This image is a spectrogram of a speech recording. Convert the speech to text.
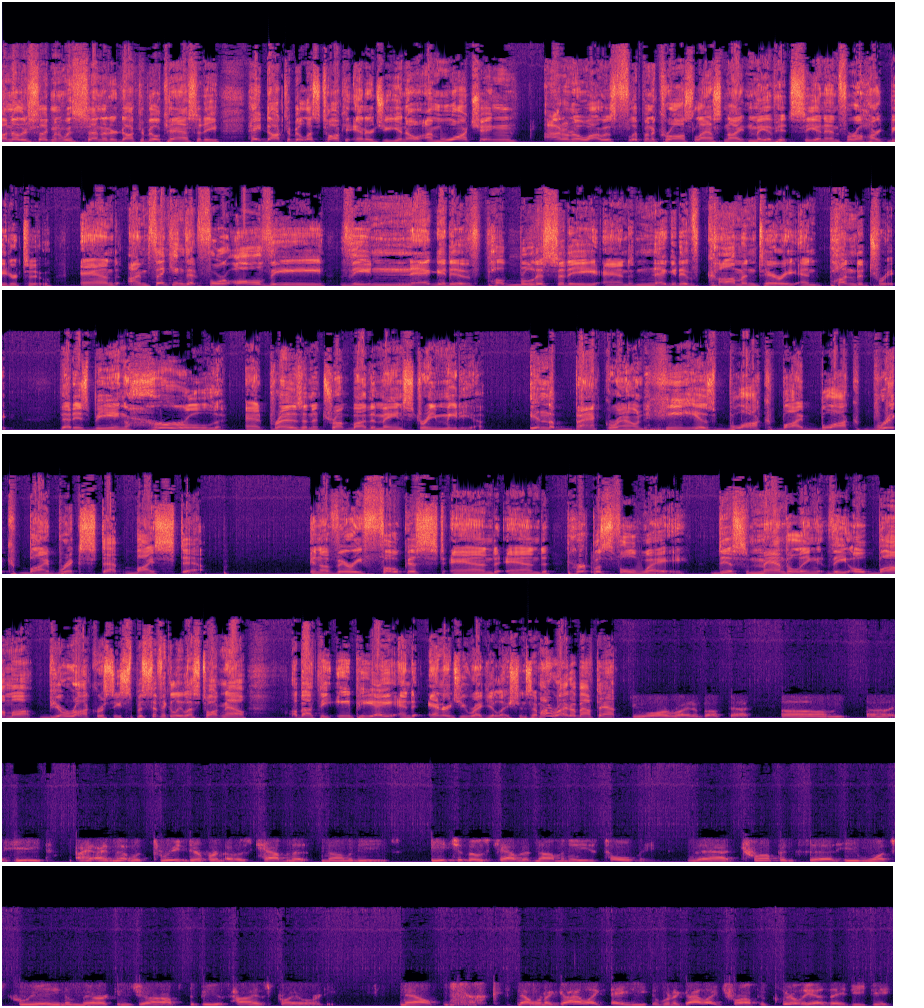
Another segment with Senator Dr. Bill Cassidy. Hey, Dr. Bill, let's talk energy. You know, I'm watching, I don't know, I was flipping across last night and may have hit CNN for a heartbeat or two. And I'm thinking that for all the the negative publicity and negative commentary and punditry that is being hurled at President Trump by the mainstream media, in the background, he is block by block, brick by brick, step by step, in a very focused and and purposeful way, dismantling the Obama bureaucracy. Specifically, let's talk now about the EPA and energy regulations. Am I right about that? You are right about that. Um, uh, he, I, I met with three different of his cabinet nominees. Each of those cabinet nominees told me that Trump had said he wants creating American jobs to be his highest priority. Now, now when a guy like AD, when a guy like Trump, who clearly has ADD,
